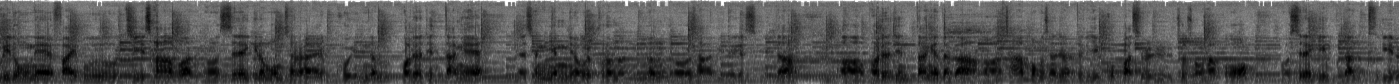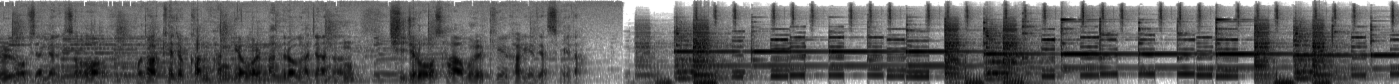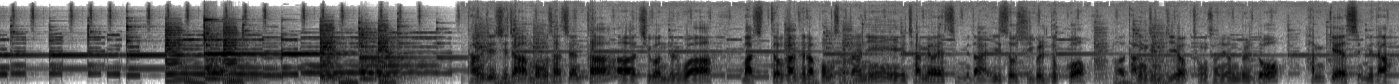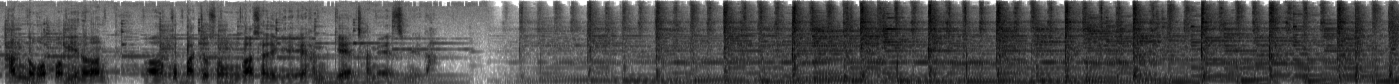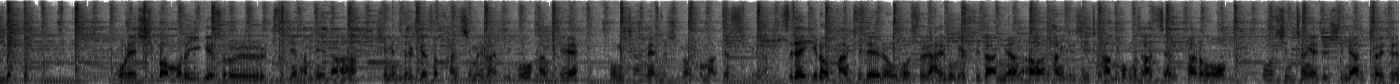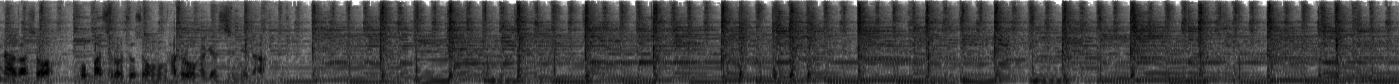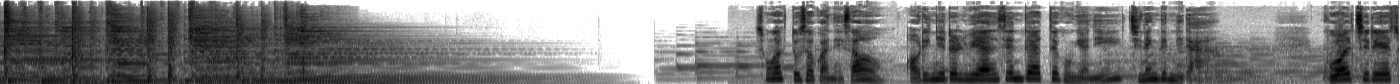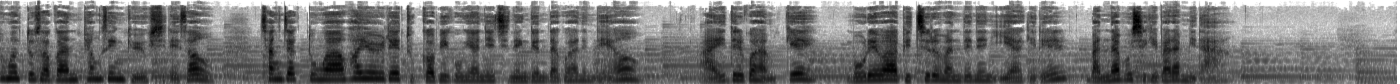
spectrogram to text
우리 동네 5G 사업은 어, 쓰레기로 몸살을 앓고 있는 버려진 땅에 생명력을 불어넣는 어, 사업이 되겠습니다. 어, 버려진 땅에다가 어, 자원봉사자들이 꽃밭을 조성하고 어, 쓰레기 무단 투기를 없애면서 보다 쾌적한 환경을 만들어 가자는 취지로 사업을 기획하게 되었습니다. 당진시 자원봉사센터 어, 직원들과 마스터 가드나 봉사단이 참여했습니다. 이 소식을 듣고 어, 당진 지역 청소년들도 함께했습니다. 한 농업법인은 어, 꽃밭 조성과 설계에 함께 참여했습니다. 올해 시범으로 이 개소를 추진합니다. 시민들께서 관심을 가지고 함께 동참해 주시면 고맙겠습니다. 쓰레기로 방치되는 곳을 알고 계시다면 어, 당진시 자원봉사센터로 어, 신청해 주시면 저희들이 나가서 꽃밭으로 조성하도록 하겠습니다. 송악도서관에서 어린이를 위한 샌드아트 공연이 진행됩니다. 9월 7일 송악도서관 평생교육실에서 창작동화 화요일의 두꺼비 공연이 진행된다고 하는데요. 아이들과 함께 모래와 빛으로 만드는 이야기를 만나보시기 바랍니다.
